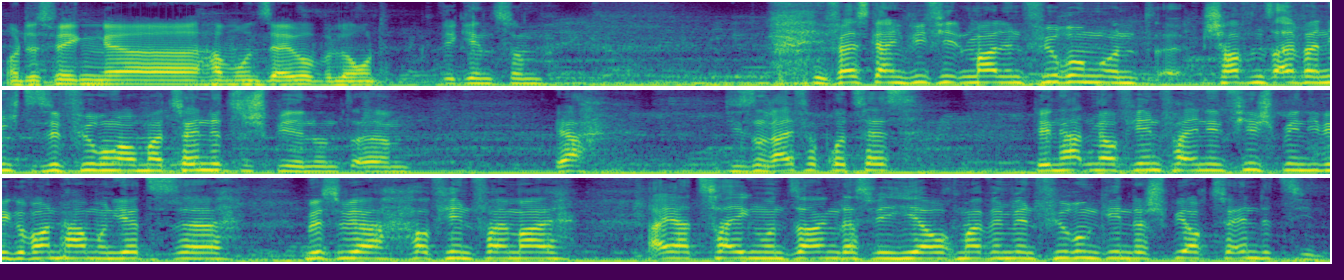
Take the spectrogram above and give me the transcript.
Und deswegen äh, haben wir uns selber belohnt. Wir gehen zum, ich weiß gar nicht wie viel Mal in Führung und schaffen es einfach nicht, diese Führung auch mal zu Ende zu spielen. Und ähm, ja, diesen Reifeprozess, den hatten wir auf jeden Fall in den vier Spielen, die wir gewonnen haben. Und jetzt äh, müssen wir auf jeden Fall mal Eier zeigen und sagen, dass wir hier auch mal, wenn wir in Führung gehen, das Spiel auch zu Ende ziehen.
